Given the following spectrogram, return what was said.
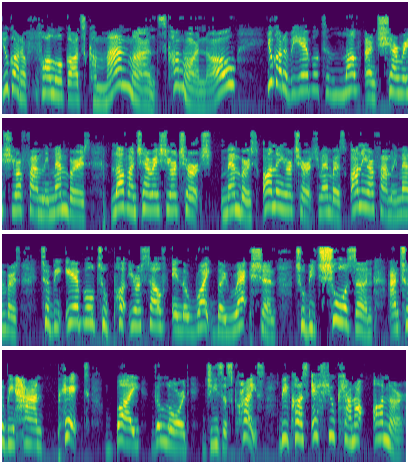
You got to follow God's commandments. Come on, no. You gotta be able to love and cherish your family members, love and cherish your church members, honor your church members, honor your family members, to be able to put yourself in the right direction, to be chosen and to be handpicked by the Lord Jesus Christ. Because if you cannot honor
